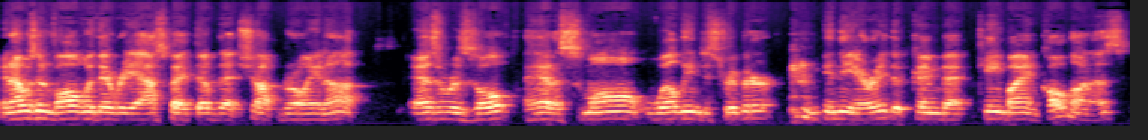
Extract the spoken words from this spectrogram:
And I was involved with every aspect of that shop growing up. As a result, I had a small welding distributor in the area that came back, came by and called on us,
